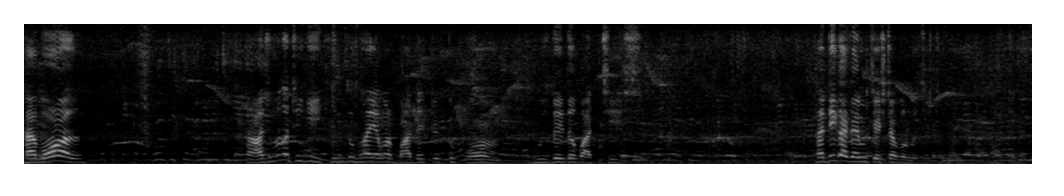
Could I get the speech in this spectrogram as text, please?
হ্যাঁ বল হ্যাঁ, আসব তো ঠিকই কিন্তু ভাই আমার বাজেটটা একটু কম বুঝতেই তো পারছিস হ্যাঁ ঠিক আছে আমি চেষ্টা করব চেষ্টা করব হ্যাঁ, ঠিক আছে।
